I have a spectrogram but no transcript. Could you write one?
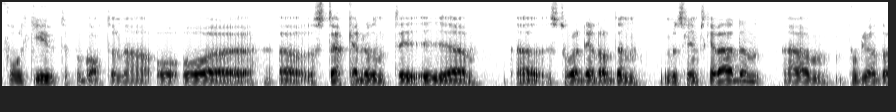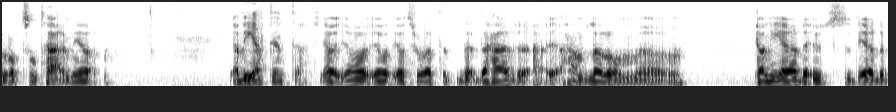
folk är ute på gatorna och, och eh, stökar runt i, i eh, stora delar av den muslimska världen eh, på grund av något sånt här. Men jag, jag vet inte. Jag, jag, jag, tror att det, det här handlar om eh, planerade, utstuderade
